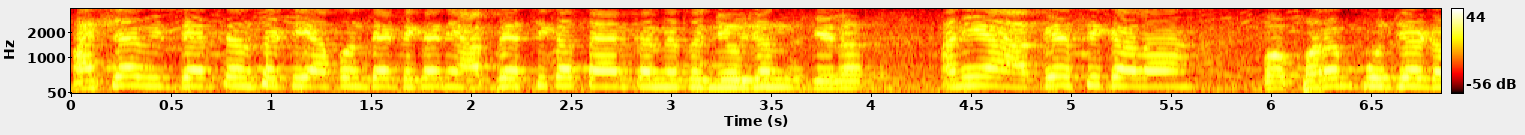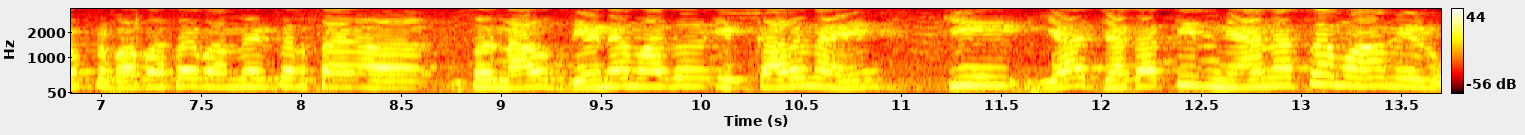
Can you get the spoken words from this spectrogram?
अशा विद्यार्थ्यांसाठी आपण त्या ठिकाणी अभ्यासिका तयार करण्याचं नियोजन केलं. आणि या अभ्यासिकाला प परमपूज्य डॉक्टर बाबासाहेब आंबेडकर सा चं नाव देण्यामागं एक कारण आहे की या जगातील ज्ञानाचा महामेरू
